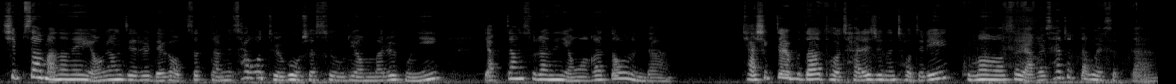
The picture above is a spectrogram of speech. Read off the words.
14만 원의 영양제를 내가 없었다면 사고 들고 오셨을 우리 엄마를 보니 약장수라는 영화가 떠오른다. 자식들보다 더 잘해주는 저들이 고마워서 약을 사줬다고 했었다.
